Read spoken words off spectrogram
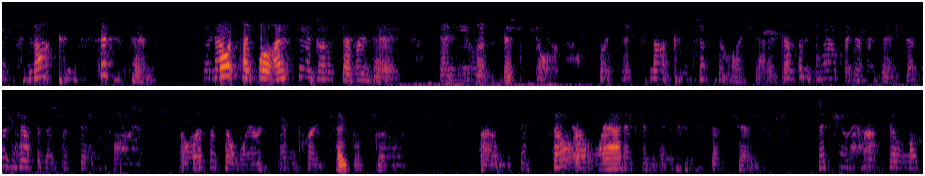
it's not consistent. You know, it's like, well, I see a ghost every day, and he lives next door. But it's not consistent like that. It doesn't happen every day. It doesn't happen at the same time, unless it's a weird imprint type of ghost. Um, it's so erratic and inconsistent that you have to look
